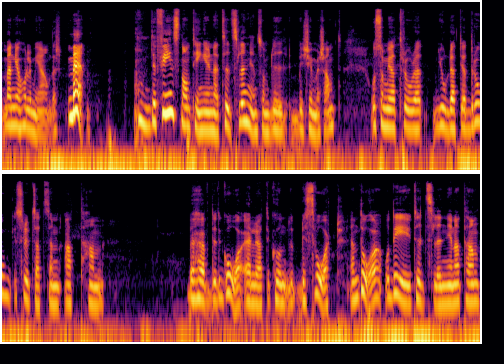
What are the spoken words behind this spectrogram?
men jag håller med Anders. Men det finns någonting i den här tidslinjen som blir bekymmersamt och som jag tror att, gjorde att jag drog slutsatsen att han behövde gå eller att det kunde bli svårt ändå. Och det är ju tidslinjen att han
